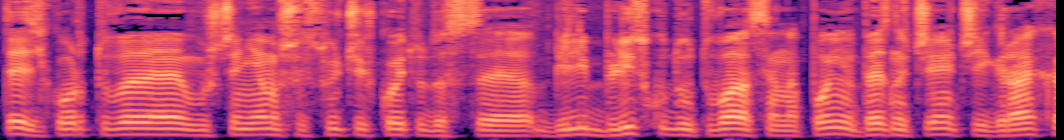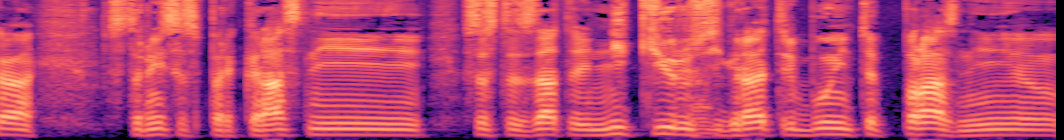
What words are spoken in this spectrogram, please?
Тези кортове въобще нямаше случай, в който да са били близко до това да се напълнят, без значение, че играеха страни с прекрасни състезатели. Ник Кирюс играе трибуните празни,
